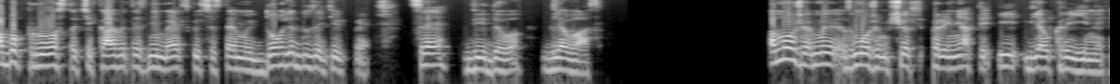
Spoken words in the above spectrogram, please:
або просто цікавитесь німецькою системою догляду за дітьми, це відео для вас. А може ми зможемо щось перейняти і для України.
